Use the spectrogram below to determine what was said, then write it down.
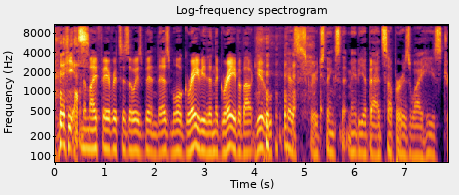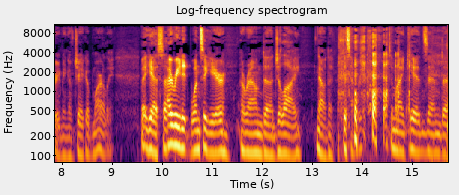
yes. One of my favorites has always been "There's more gravy than the grave about you," because Scrooge thinks that maybe a bad supper is why he's dreaming of Jacob Marley. But yes, I read it once a year around uh, July. No, the, December to my kids, and uh,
